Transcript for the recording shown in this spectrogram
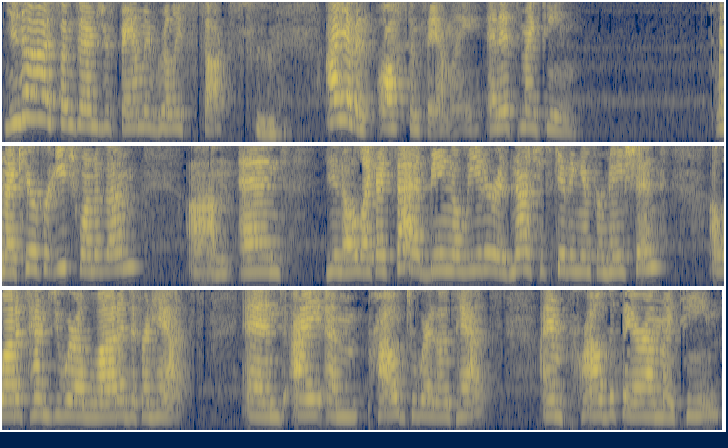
You know how sometimes your family really sucks? I have an awesome family, and it's my team. And I care for each one of them. Um, and, you know, like I said, being a leader is not just giving information. A lot of times you wear a lot of different hats. And I am proud to wear those hats. I am proud that they are on my team.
